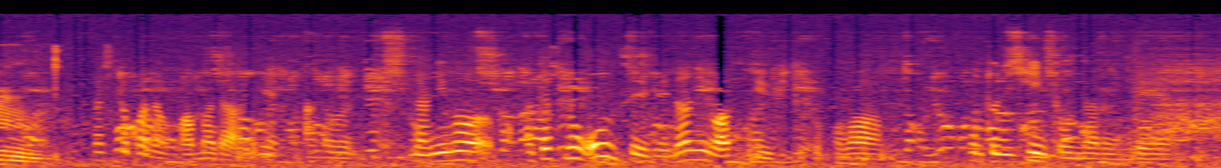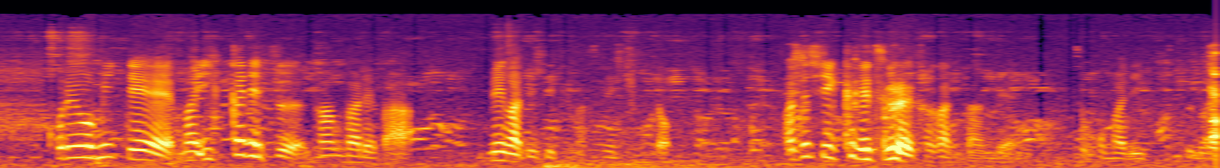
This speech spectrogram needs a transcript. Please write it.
うん。私とかなんかまだね、あの何が、私の音声で何がっていう人とかは、本当にヒントになるんで、これを見て、まあ、1ヶ月頑張れば、芽が出てきますね、きっと。私、1ヶ月ぐらいかかったんで、そこまで行くのに。あ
